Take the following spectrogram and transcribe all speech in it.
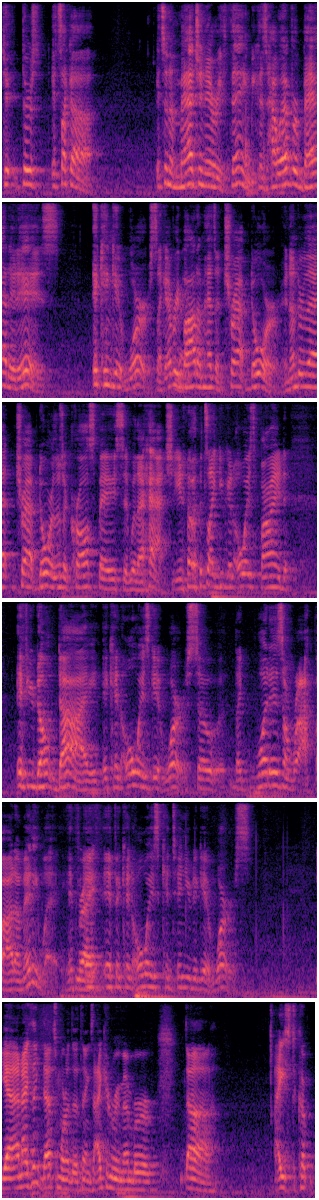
There's it's like a it's an imaginary thing because however bad it is, it can get worse. Like every Right. bottom has a trap door, and under that trap door, there's a crawl space with a hatch. You know, it's like you can always find. If you don't die, it can always get worse. So, like, what is a rock bottom anyway? If, Right. if, if it can always continue to get worse. Yeah, and I think that's one of the things I can remember. Uh, I used to cook.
